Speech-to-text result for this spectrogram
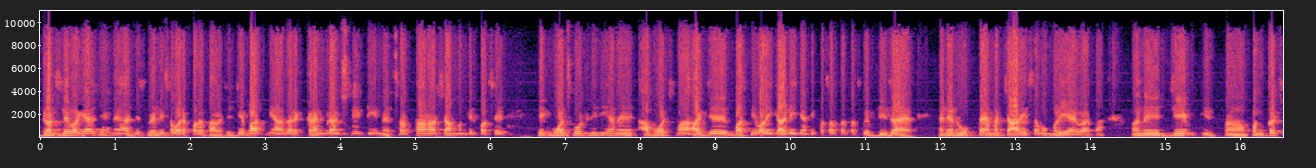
ડ્રગ્સ લેવા ગયા છે અને આજે વહેલી સવારે પરત આવે છે. જે બાતમી આધારે ક્રાઇમ બ્રાન્ચની ટીમે સરથાણા શ્યામ મંદિર પાસે એક વોચ ગોઠવી હતી અને આ વોચમાં આ જે બાતમીવાળી ગાડી ત્યાંથી પસાર થતા સ્વિફ્ટ ડિઝાયર એને રોકતા એમાં ચાર ઇસમો મળી આવ્યા હતા. અને જે પંકજ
